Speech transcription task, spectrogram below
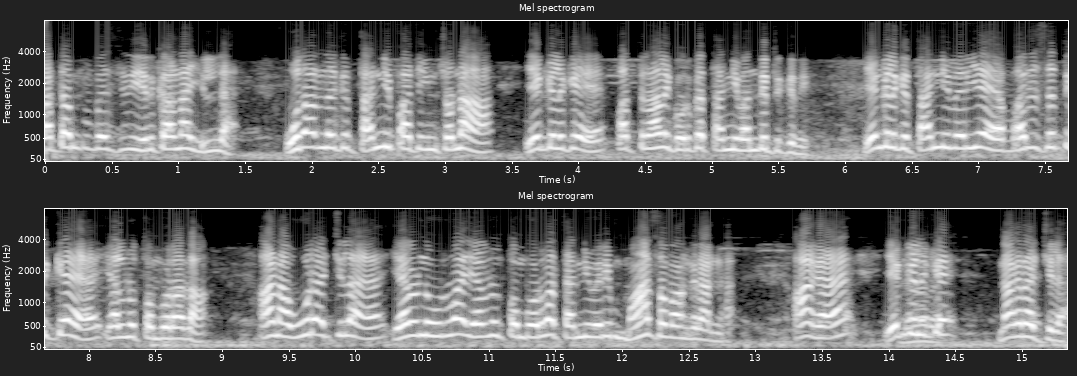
கட்டமைப்பு வசதி இருக்கானா? இல்லை. உதாரணத்துக்கு தண்ணி பார்த்தீங்கன்னு சொன்னால் எங்களுக்கு பத்து நாளைக்கு ஒருக்க தண்ணி வந்துட்டு இருக்குது எங்களுக்கு தண்ணி வரிய வருஷத்துக்கு இரநூத்தம்பது ரூபா தான். ஆனால் ஊராட்சியில் இரநூறுவா இரநூத்தொம்பது ரூபா தண்ணி வரி மாதம் வாங்குறாங்க. ஆக எங்களுக்கு நகராட்சியில்.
